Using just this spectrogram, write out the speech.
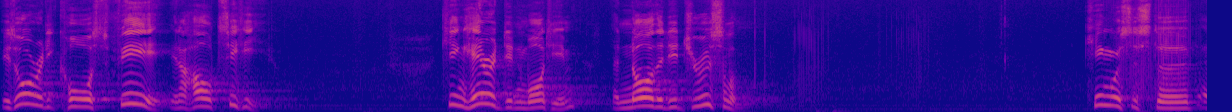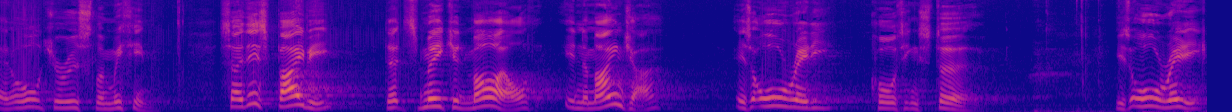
he's already caused fear in a whole city. King Herod didn't want him, and neither did Jerusalem. King was disturbed, and all Jerusalem with him. So, this baby that's meek and mild in the manger is already causing stir, is already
